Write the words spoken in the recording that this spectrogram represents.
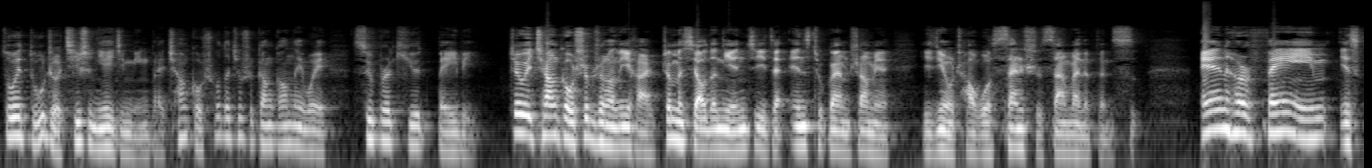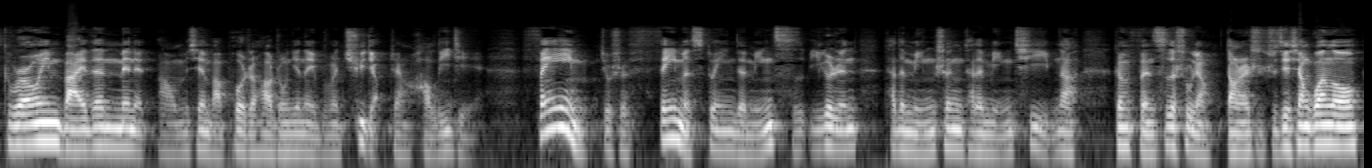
作为读者，其实你也已经明白，Chango 说的就是刚刚那位 super cute baby。这位 Chango 是不是很厉害？这么小的年纪，在 Instagram 上面已经有超过三十三万的粉丝。And her fame is growing by the minute 啊，我们先把破折号中间那一部分去掉，这样好理解。Fame 就是 famous 对应的名词，一个人他的名声、他的名气，那跟粉丝的数量当然是直接相关喽。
